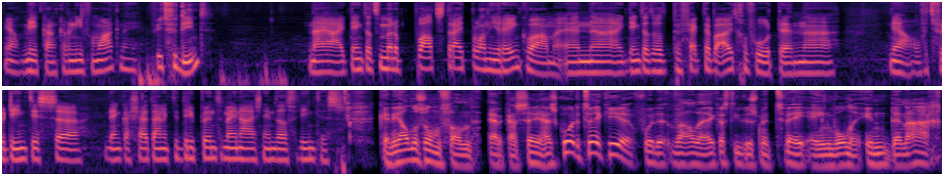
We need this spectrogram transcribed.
ja, meer kan ik er niet van maken, nee. Vind je het verdiend? Nou ja, ik denk dat we met een bepaald strijdplan hierheen kwamen. En ik denk dat we het perfect hebben uitgevoerd. En ja, of het verdiend is, uh, ik denk als je uiteindelijk de drie punten mee naar huis neemt, dat het verdiend is. Kenny Andersson van RKC. Hij scoorde twee keer voor de Waalwijkers, die dus met 2-1 wonnen in Den Haag.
